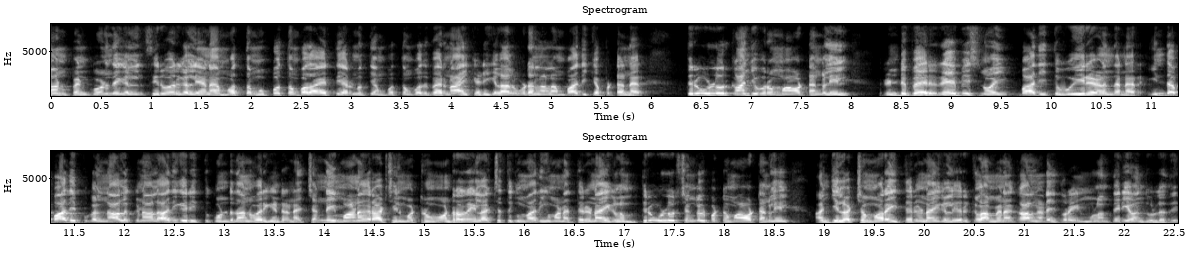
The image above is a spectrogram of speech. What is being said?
ஆண் பெண் குழந்தைகள் சிறுவர்கள் என மொத்தம் முப்பத்தொன்பதாயிரத்தி இரநூத்தி ஐம்பத்தொன்பது பேர் நாய்க்கடிகளால் உடல்நலம் பாதிக்கப்பட்டனர். திருவள்ளூர் காஞ்சிபுரம் மாவட்டங்களில் ரெண்டு பேர் ரேபிஸ் நோய் பாதித்து உயிரிழந்தனர். இந்த பாதிப்புகள் நாளுக்கு நாள் அதிகரித்து கொண்டுதான் வருகின்றன. சென்னை மாநகராட்சியில் மற்றும் ஒன்றரை லட்சத்துக்கும் அதிகமான தெருநாய்களும் திருவள்ளூர் செங்கல்பட்டு மாவட்டங்களில் அஞ்சு லட்சம் வரை தெருநாய்கள் இருக்கலாம் என கால்நடைத்துறையின் மூலம் தெரிய வந்துள்ளது.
